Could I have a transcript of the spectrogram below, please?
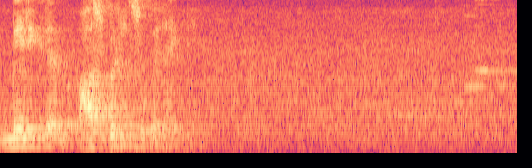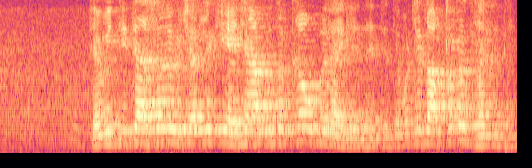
मेडिकल हॉस्पिटल्स उभे राहिले. तेव्हा मी तिथे असं विचारले की ह्याच्या अगोदर का उभे राहिले नाही तिथे ते डॉक्टरच झाले नाहीत.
